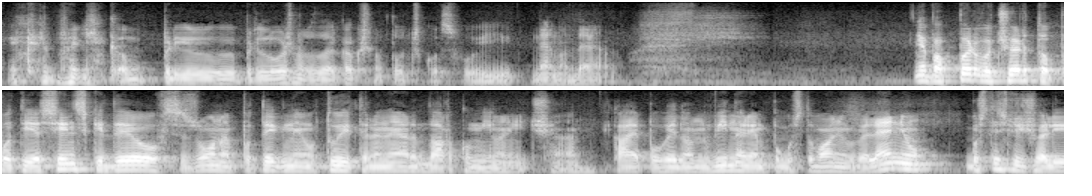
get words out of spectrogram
kar velika priložnost, da kakšno točko svoji ne nadejamo. Je pa prvo črto pod jesenski del sezone potegnil tudi trener Darko Milanič. Kaj je povedal novinarjem po gostovanju v Velenju, boste slišali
